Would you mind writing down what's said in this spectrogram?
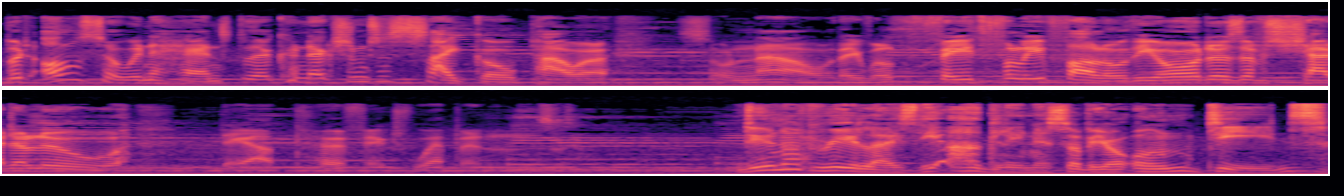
but also enhanced their connection to psycho power. So now they will faithfully follow the orders of Shadaloo. They are perfect weapons. Do you not realize the ugliness of your own deeds?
